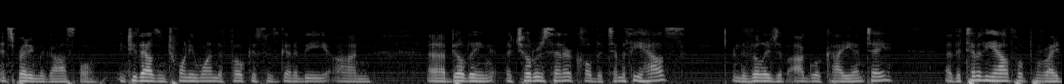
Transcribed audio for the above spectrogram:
and spreading the gospel. In 2021, the focus is going to be on uh, building a children's center called the Timothy House in the village of Agua Caliente. Uh, the Timothy House will provide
